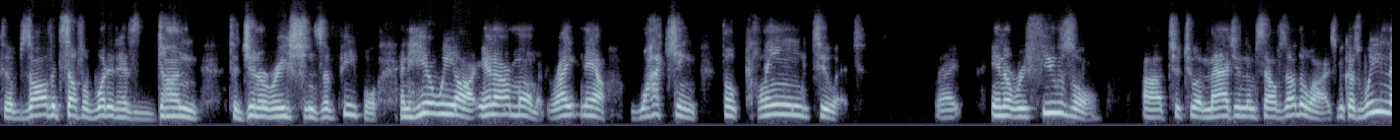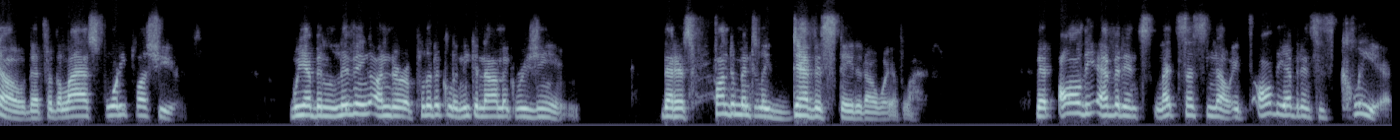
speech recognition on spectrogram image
to absolve itself of what it has done to generations of people. And here we are in our moment right now watching folk cling to it right in a refusal uh, to, to imagine themselves otherwise because we know that for the last 40 plus years we have been living under a political and economic regime that has fundamentally devastated our way of life. That all the evidence lets us know, it's all the evidence is clear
